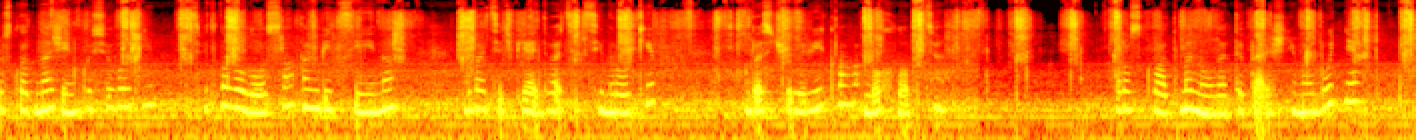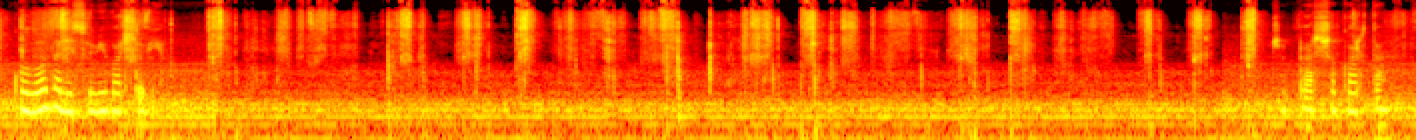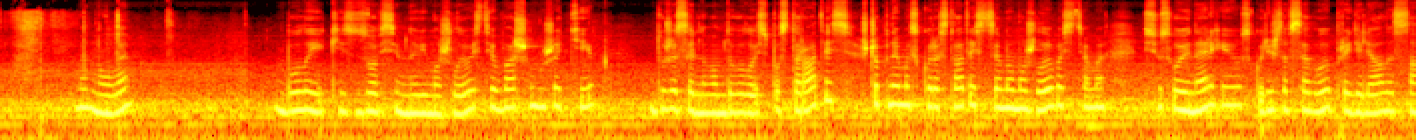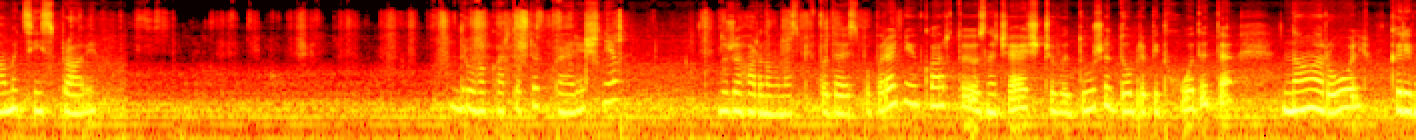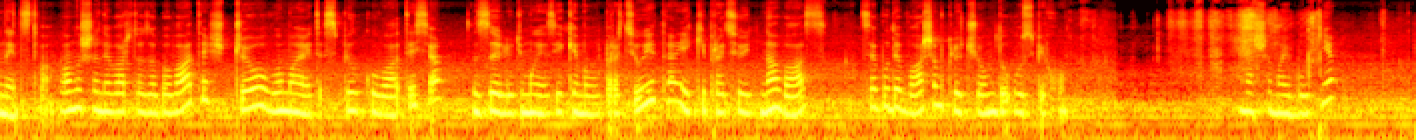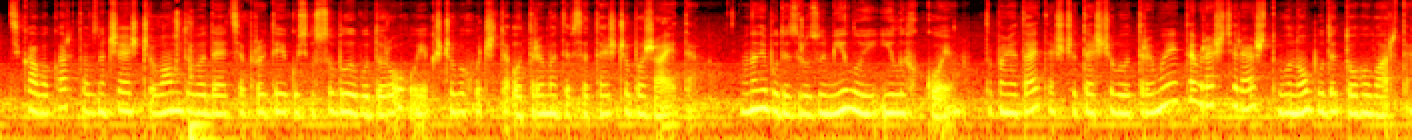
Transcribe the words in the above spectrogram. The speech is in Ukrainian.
Розклад на жінку сьогодні. Світловолоса, амбіційна, 25-27 років, без чоловіка або хлопця. Розклад минуле, теперішнє майбутнє, колода лісові вартові. Перша карта минуле. Були якісь зовсім нові можливості в вашому житті. Дуже сильно вам довелось постаратись, щоб ними скористатись цими можливостями. Всю свою енергію, скоріш за все, ви приділяли саме цій справі. Друга карта теперішня. Дуже гарно вона співпадає з попередньою картою. Означає, що ви дуже добре підходите на роль керівництва. Вам лише не варто забувати, що ви маєте спілкуватися з людьми, з якими ви працюєте, які працюють на вас. Це буде вашим ключом до успіху. Наше майбутнє. Цікава карта означає, що вам доведеться пройти якусь особливу дорогу, якщо ви хочете отримати все те, що бажаєте. Вона не буде зрозумілою і легкою. Та пам'ятайте, що те, що ви отримаєте, врешті-решт, воно буде того варте.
